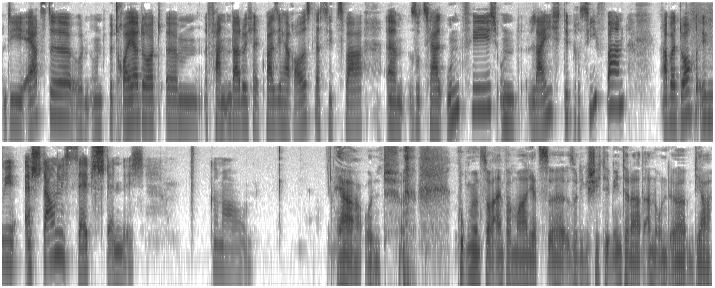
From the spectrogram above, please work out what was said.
die Ärzte und, und Betreuer dort ähm, fanden dadurch halt quasi heraus, dass sie zwar ähm, sozial unfähig und leicht depressiv waren, aber doch irgendwie erstaunlich selbstständig. Genau. Ja, und gucken wir uns doch einfach mal jetzt äh, so die Geschichte im Internet an und äh, ja,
